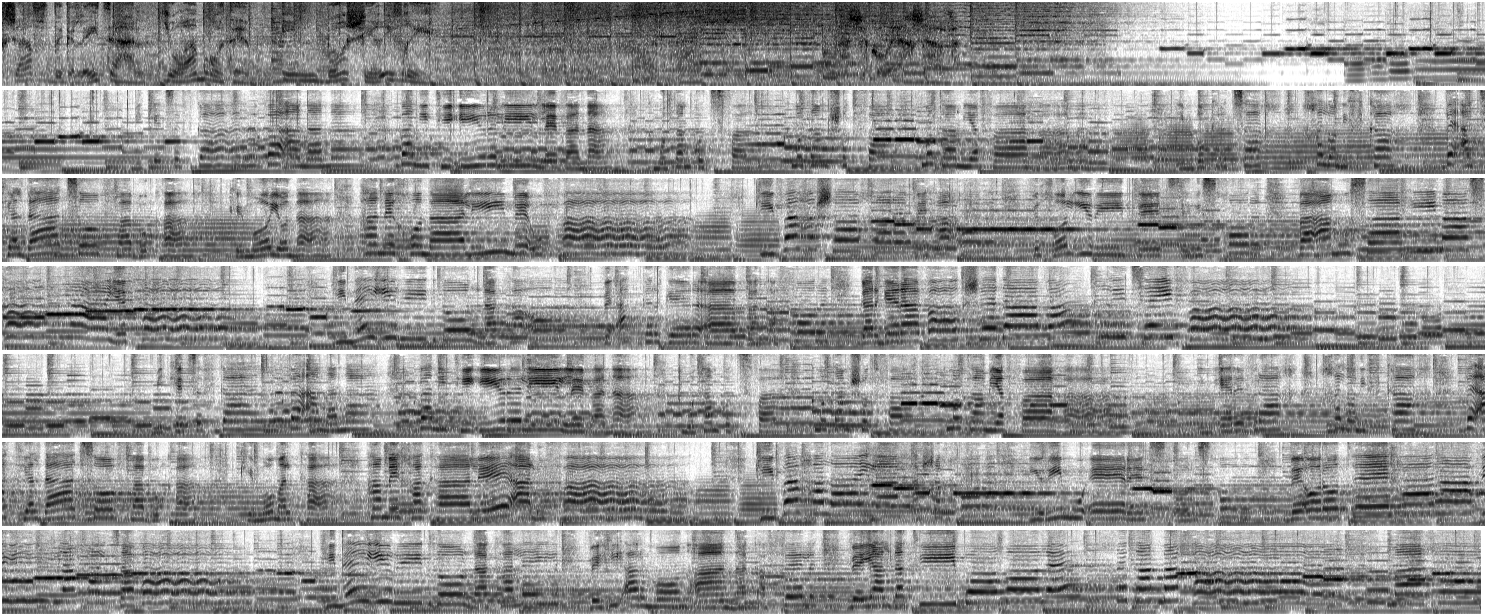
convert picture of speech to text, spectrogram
עכשיו בגלי צה"ל, יורם רותם, עם בוא שיר עברי. מקצף גל ועננה, בניתי עיר לי לבנה, כמותם קוצפה, כמותם שוטפה, כמותם יפה. אם בוקר צח, ואת ילדה צופה בוקה, כמו יונה הנכונה לי מעופה. בא השחר והאור, וכל עירי תצא לסחור, ועמוסה היא מסע עייפה. הנה עירי גדולה כאור, ואת גרגר אבק אפור, גרגר קוצפה, כמותם שוטפה, כמותם יפה. עם ערב רך, חלון נפקח, ואת ילדה צופה בוקה, כמו מלכה המחכה לאלופה. כי בא הלילה השחור, הרימו ארץ סחור סחור, ואורותיה רבים לך על צוואר. הנה עירי גדולה כליל, והיא ארמון וילדתי בו מולכת עד מחר, מחר.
